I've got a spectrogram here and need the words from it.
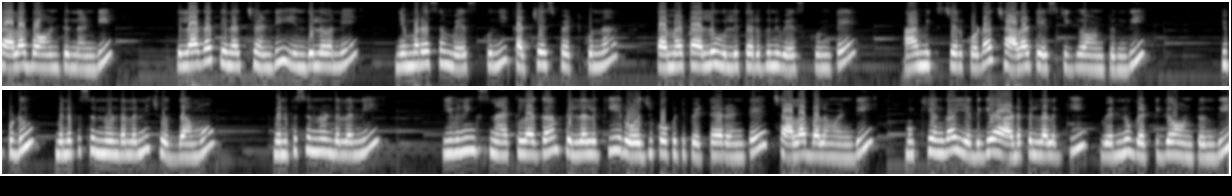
చాలా బాగుంటుందండి. ఇలాగా తినచ్చండి. ఇందులోనే నిమ్మరసం వేసుకుని కట్ చేసి పెట్టుకున్న టమాటాలు ఉల్లి తరుగుని వేసుకుంటే ఆ మిక్స్చర్ కూడా చాలా టేస్టీగా ఉంటుంది. ఇప్పుడు మినపసున్నుండలని చూద్దాము. మినపసున్నుండలని ఈవినింగ్ స్నాక్ లాగా పిల్లలకి రోజుకొకటి పెట్టారంటే చాలా బలం అండి. ముఖ్యంగా ఎదిగే ఆడపిల్లలకి వెన్ను గట్టిగా ఉంటుంది.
